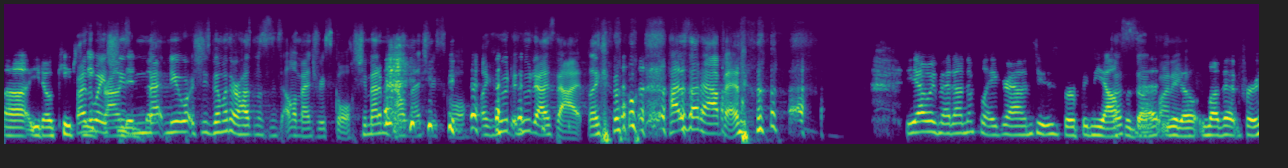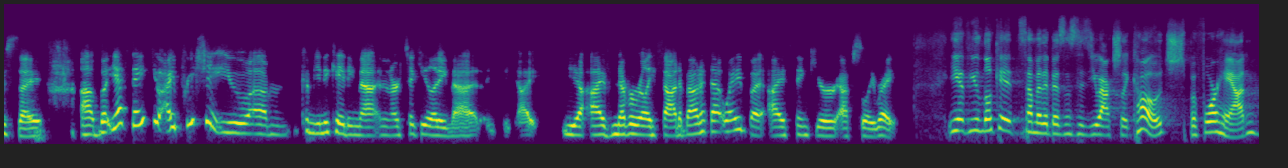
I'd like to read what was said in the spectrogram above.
uh, you know, keeps By the way, grounded, she's met new she's been with her husband since elementary school. She met him in elementary school. Like who who does that? Like how does that happen? yeah, we met on the playground. He was burping the alphabet. So you know, love at first sight. Uh, but yeah, thank you. I appreciate you um, communicating that and articulating that. I yeah, I've never really thought about it that way, but I think you're absolutely right. Yeah, if you look at some of the businesses you actually coached beforehand,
